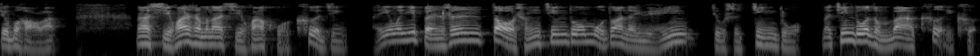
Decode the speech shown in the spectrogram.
就不好了。那喜欢什么呢？喜欢火克金。因为你本身造成金多木断的原因就是金多，那金多怎么办啊？克一克，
